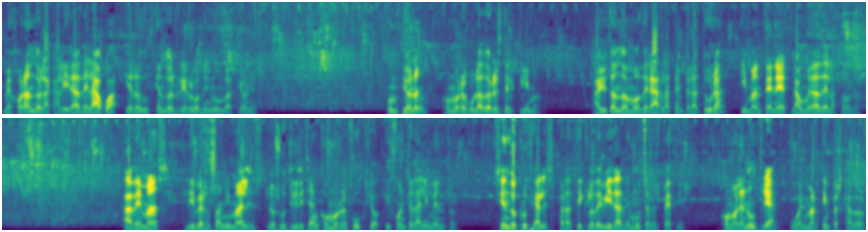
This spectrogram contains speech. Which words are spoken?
mejorando la calidad del agua y reduciendo el riesgo de inundaciones. Funcionan como reguladores del clima, ayudando a moderar la temperatura y mantener la humedad de la zona. Además, diversos animales los utilizan como refugio y fuente de alimentos, siendo cruciales para el ciclo de vida de muchas especies, como la nutria o el martín pescador.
